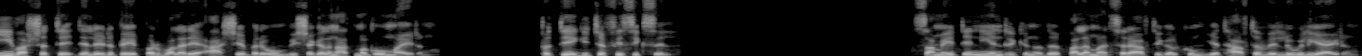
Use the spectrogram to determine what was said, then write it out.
ഈ വർഷത്തെ ഡെലയുടെ പേപ്പർ വളരെ ആശയപരവും വിശകലനാത്മകവുമായിരുന്നു. പ്രത്യേകിച്ച് ഫിസിക്സിൽ. സമയത്തെ നിയന്ത്രിക്കുന്നത് പല മത്സരാർത്ഥികൾക്കും യഥാർത്ഥ വെല്ലുവിളിയായിരുന്നു.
